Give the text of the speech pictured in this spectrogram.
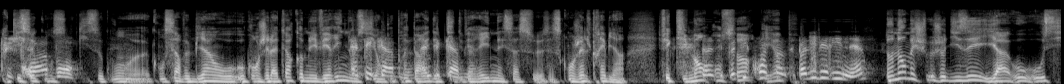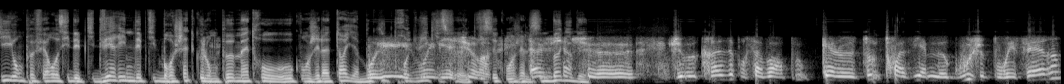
plus qui se, trois, cons- bon. qui se con- euh, conservent bien au, au congélateur, comme les verrines aussi. On peut Impeccable, préparer des petites impeccable. verrines et ça se, ça se congèle très bien. Effectivement, Euh, on sort c'est pas des verrines, hein. Non, non, mais je, je disais, il y a au- aussi, on peut faire aussi des petites verrines, des petites brochettes que l'on peut mettre au, au congélateur. Il y a beaucoup Oui, de produits oui, qui, bien se, sûr. qui se congèlent. C'est une je bonne cherche, idée. euh, je me creuse pour savoir quel troisième goût je pourrais faire.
